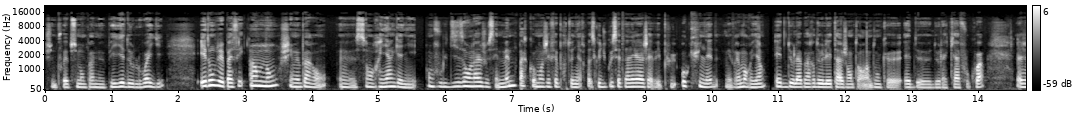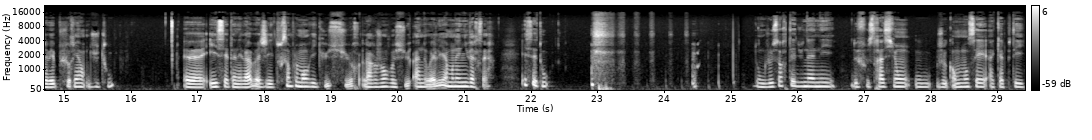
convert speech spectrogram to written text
je ne pouvais absolument pas me payer de loyer. Et donc j'ai passé un an chez mes parents euh, sans rien gagner. En vous le disant là, je sais même pas comment j'ai fait pour tenir parce que du coup cette année-là, j'avais plus aucune aide, mais vraiment rien. Aide de la part de l'État, j'entends, hein, donc euh, aide de, la CAF ou quoi. Là, j'avais plus rien du tout. Euh, et cette année-là, bah, j'ai tout simplement vécu sur l'argent reçu à Noël et à mon anniversaire. Et c'est tout. donc je sortais d'une année de frustration où je commençais à capter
